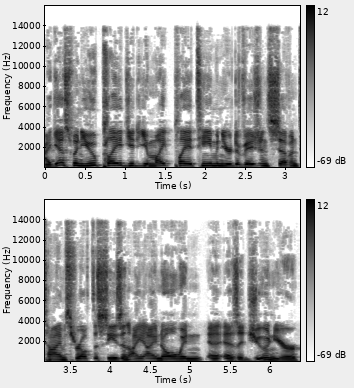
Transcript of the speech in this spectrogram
I guess when you played, you, you might play a team in your division seven times throughout the season. I, I know when as a junior,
